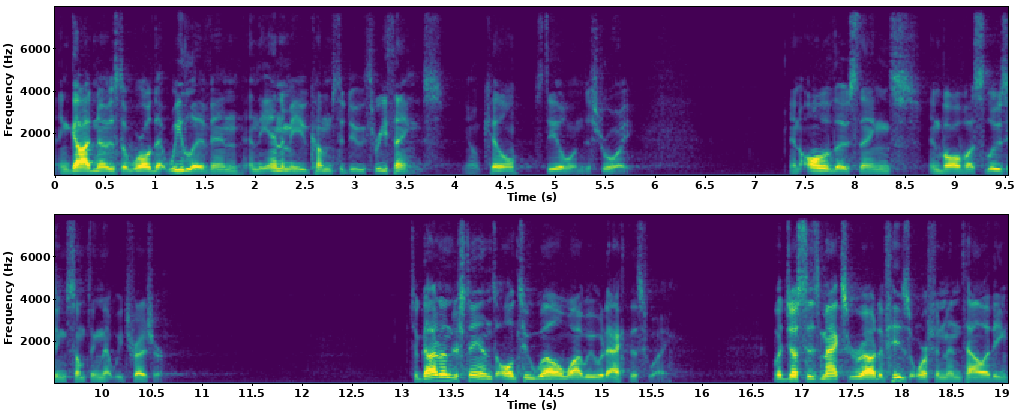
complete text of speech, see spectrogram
And God knows the world that we live in and the enemy who comes to do three things you know, kill, steal, and destroy. And all of those things involve us losing something that we treasure. So God understands all too well why we would act this way. But just as Max grew out of his orphan mentality,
